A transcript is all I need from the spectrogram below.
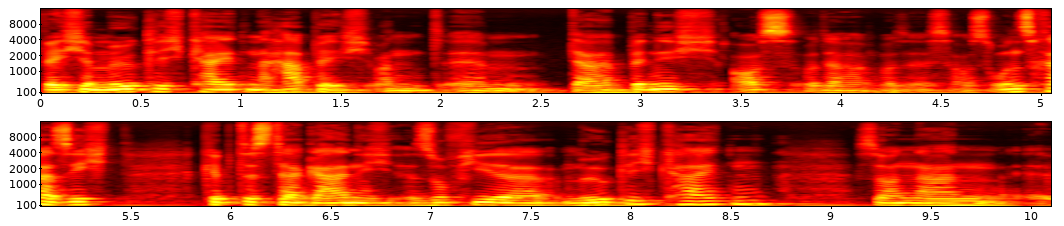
welche Möglichkeiten habe ich? Und ähm, da bin ich aus, oder aus unserer Sicht, gibt es da gar nicht so viele Möglichkeiten, sondern äh,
